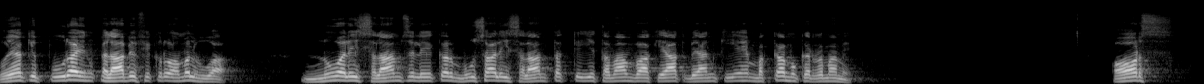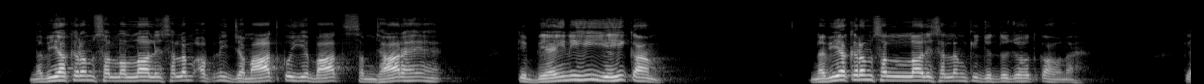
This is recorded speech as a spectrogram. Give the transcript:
گویا کہ پورا انقلاب فکر و عمل ہوا۔ نو علیہ السلام سے لے کر موسا علیہ السلام تک کے یہ تمام واقعات بیان کیے ہیں مکہ مکرمہ میں۔ اور نبی اکرم صلی اللہ علیہ وسلم اپنی جماعت کو یہ بات سمجھا رہے ہیں کہ بےآنی ہی یہی کام نبی اکرم صلی اللہ علیہ وسلم کی جد وجہد کا ہونا ہے کہ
